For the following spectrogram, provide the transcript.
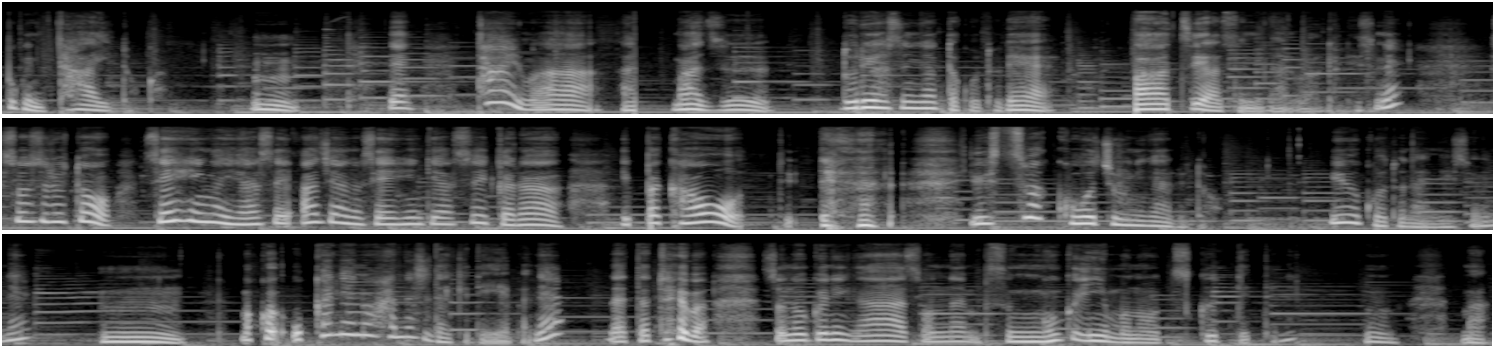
特にタイとか。うん。で、タイはまずドル安になったことでバーツ安になるわけですね。そうすると製品が安いアジアの製品って安いからいっぱい買おうって言って輸出は好調になるということなんですよね。うん。まあ、これお金の話だけで言えばね。例えばその国がそんなすんごくいいものを作っててね。うん。まあ、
